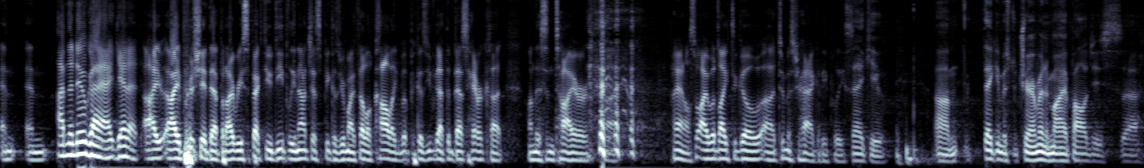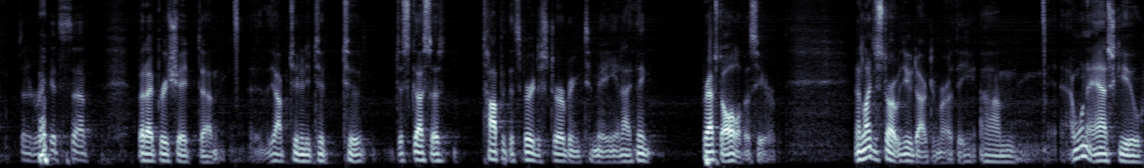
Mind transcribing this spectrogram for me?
And, and I'm the new guy. I get it. I, I appreciate that, but I respect you deeply, not just because you're my fellow colleague, but because you've got the best haircut on this entire uh, panel. So I would like to go uh, to Mr. Hagerty, please. Thank you. Um, thank you, Mr. Chairman, and my apologies, uh, Senator Ricketts, uh, but I appreciate um, the opportunity to, to discuss a topic that's very disturbing to me, and I think perhaps to all of us here. And I'd like to start with you, Dr. Murthy. Um, I want to ask you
